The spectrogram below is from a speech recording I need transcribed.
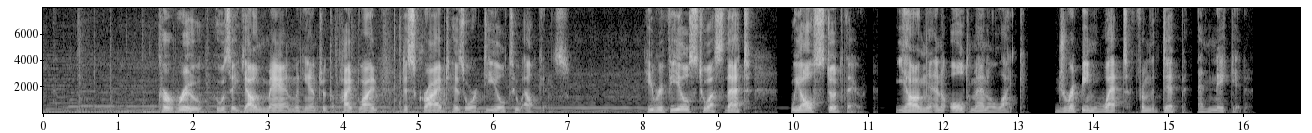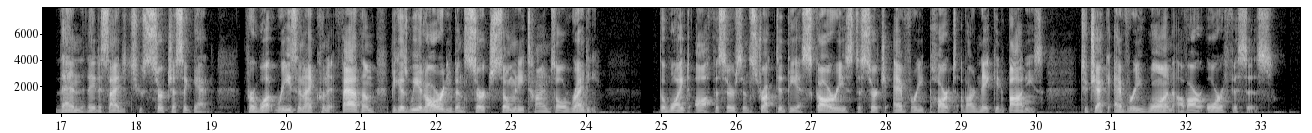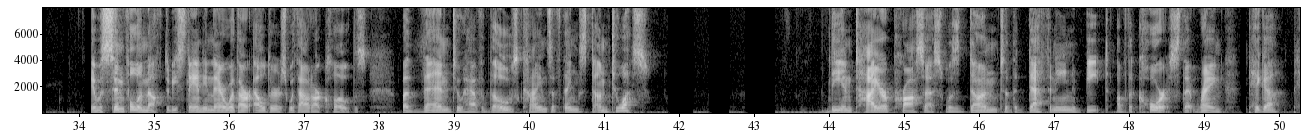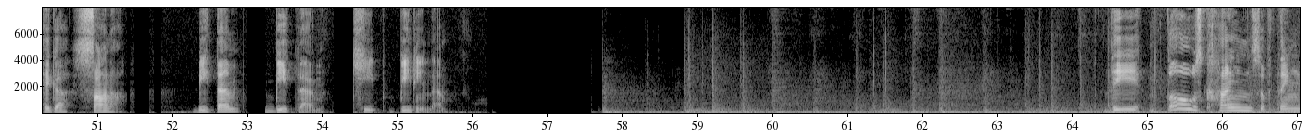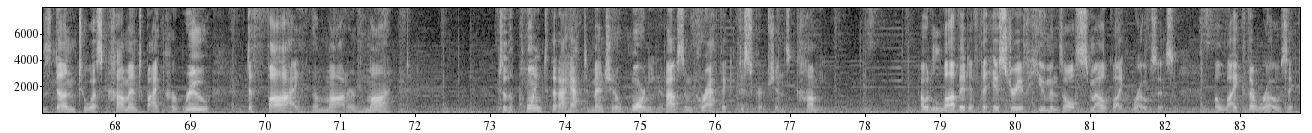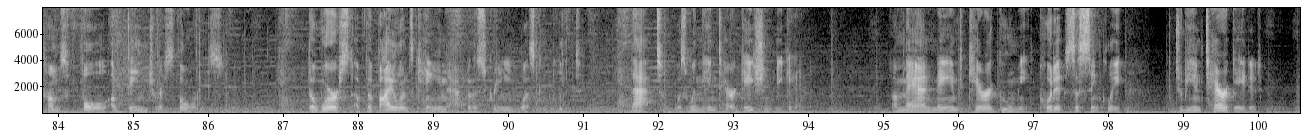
Carew, who was a young man when he entered the pipeline, described his ordeal to Elkins. He reveals to us that we all stood there, young and old men alike, dripping wet from the dip and naked. Then they decided to search us again, for what reason I couldn't fathom, because we had already been searched so many times already. The white officers instructed the Askaris to search every part of our naked bodies, to check every one of our orifices. It was sinful enough to be standing there with our elders without our clothes, but then to have those kinds of things done to us? The entire process was done to the deafening beat of the chorus that rang Piga Piga Sana. Beat them, beat them, keep beating them. The those kinds of things done to us comment by Carew defy the modern mind to the point that I have to mention a warning about some graphic descriptions coming. I would love it if the history of humans all smelled like roses, but like the rose, it comes full of dangerous thorns. The worst of the violence came after the screening was complete. That was when the interrogation began. A man named Kirigumi put it succinctly to be interrogated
